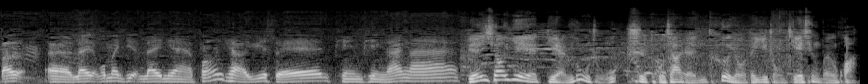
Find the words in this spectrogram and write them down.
报呃来，我们来年风调雨顺，平平安安。元宵夜点露烛是土家人特有的一种节庆文化，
